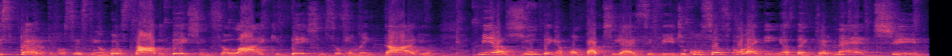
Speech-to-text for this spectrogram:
Espero que vocês tenham gostado. Deixem seu like, deixem seu comentário. Me ajudem a compartilhar esse vídeo com seus coleguinhas da internet,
